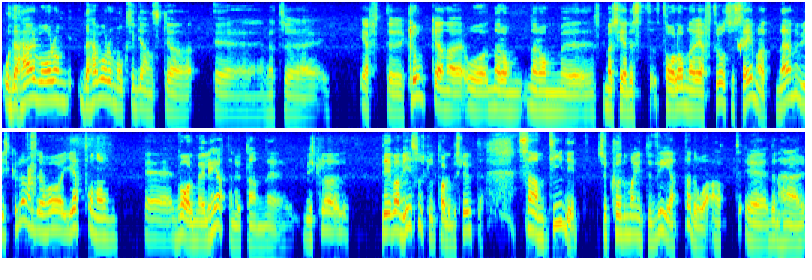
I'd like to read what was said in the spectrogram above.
och det här var de, det här var de också ganska eh, vet, efterkloka och när de, när de eh, Mercedes talar om det här efteråt så säger man att nej men vi skulle aldrig ha gett honom eh, valmöjligheten utan eh, vi skulle, det var vi som skulle tagit beslutet. Samtidigt så kunde man ju inte veta då att eh, den här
